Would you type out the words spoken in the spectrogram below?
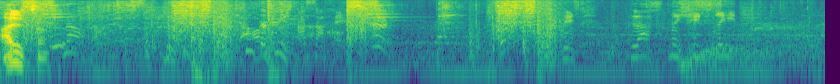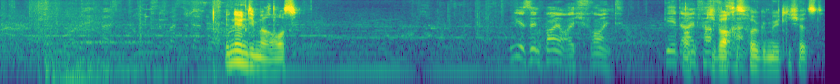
Alter. Wir nehmen die mal raus. Wir sind bei euch, Freund. Geht Oh, einfach die Wache ist voll gemütlich jetzt.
